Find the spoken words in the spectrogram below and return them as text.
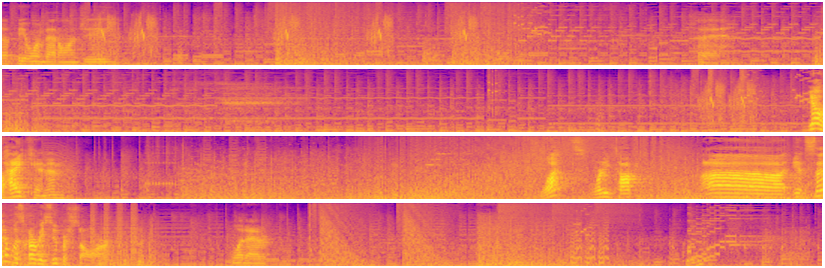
The F1 Battle on G. Hey. Yo, hey, Kennen. What? What are you talking? Uh, it said it was Kirby Superstar. Whatever.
